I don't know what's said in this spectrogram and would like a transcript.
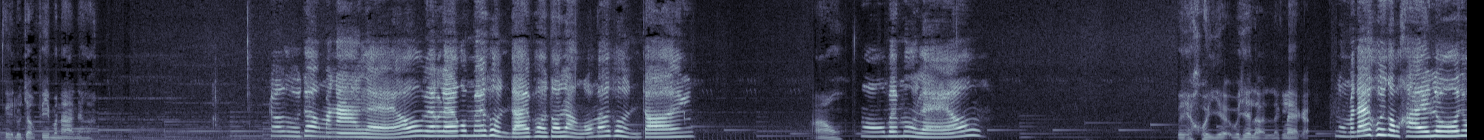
เฟยรู้จักพี่มานานยังอะ ใจพอตอนหลังก็มาสนใจ เอางงไปหมดแล้ว ไปคุยเยอะไม่ใช่เหรอแรกๆอะ หนูไม่ได้คุยกับใครเลยหนู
